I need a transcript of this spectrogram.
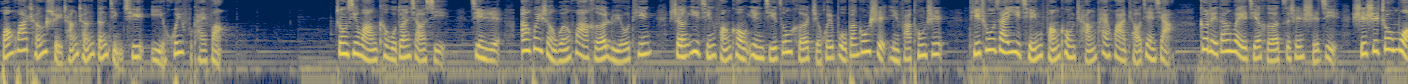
黄花城水长城等景区已恢复开放。中新网客户端消息，近日，安徽省文化和旅游厅、省疫情防控应急综合指挥部办公室印发通知，提出在疫情防控常态化条件下，各类单位结合自身实际，实施周末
